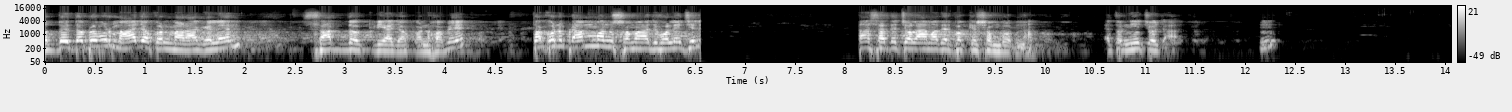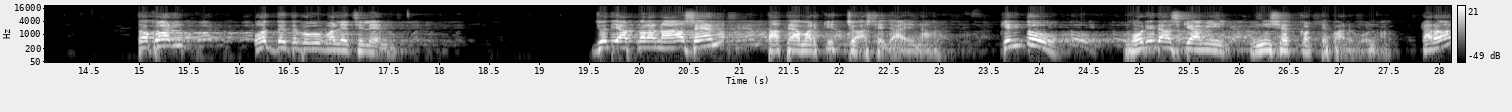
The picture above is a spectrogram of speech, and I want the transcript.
অদ্বৈত প্রভুর মা যখন মারা গেলেন, শ্রাদ্ধ ক্রিয়া যখন হবে, তখন ব্রাহ্মণ সমাজ বলেছিলেন তার সাথে চলা আমাদের পক্ষে সম্ভব না। এত নিচু যা তখন অদ্বৈত প্রভু বলেছিলেন, যদি আপনারা না আসেন, তাতে আমার কিচ্ছু আসে যায় না। কিন্তু হরিদাসকে আমি নিষেধ করতে পারব না। কারণ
